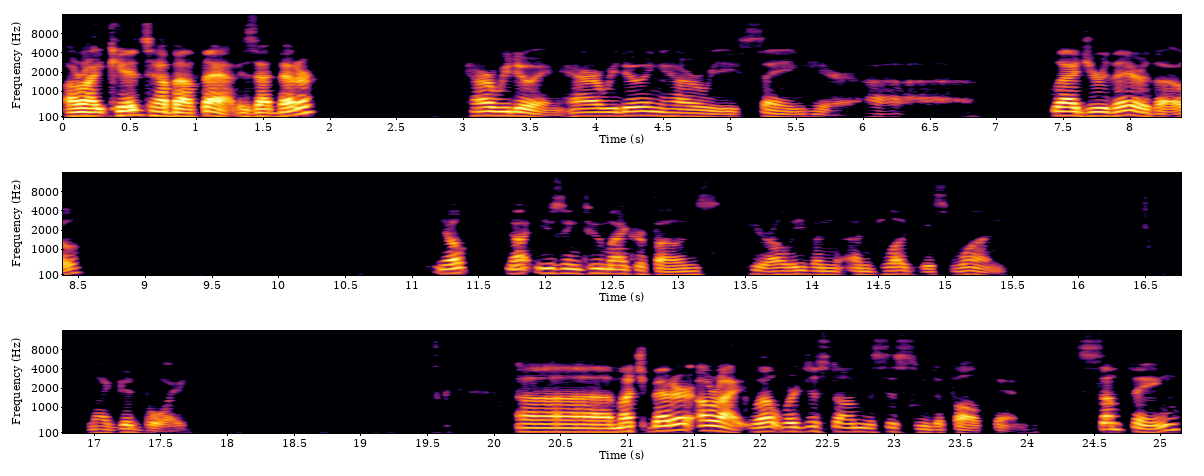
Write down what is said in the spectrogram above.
All right, kids, how about that? Is that better? How are we doing? How are we doing? How are we saying here? Uh, glad you're there, though. Nope, not using two microphones. Here, I'll even unplug this one. My good boy. Uh, much better. All right. Well, we're just on the system default then. Something.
